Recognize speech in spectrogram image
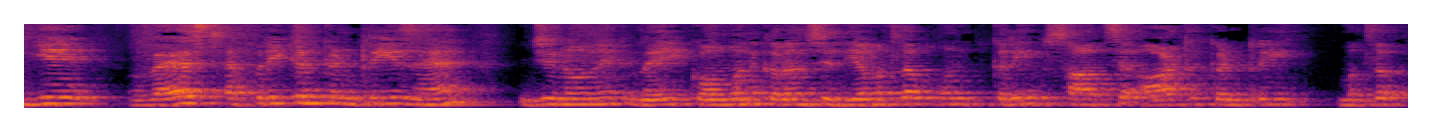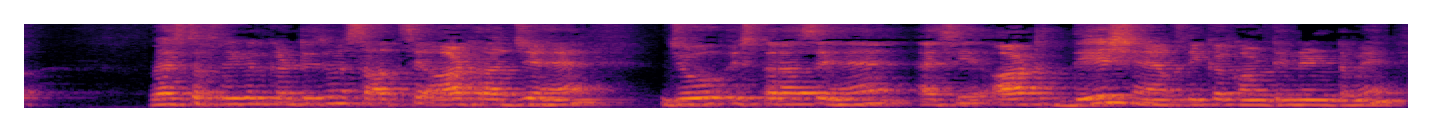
ये वेस्ट अफ्रीकन कंट्रीज़ हैं जिन्होंने नई कॉमन करेंसी दिया। मतलब उन करीब सात से आठ कंट्री मतलब वेस्ट अफ्रीकन कंट्रीज़ में सात से आठ राज्य हैं जो इस तरह से हैं। ऐसे आठ देश हैं अफ्रीका कॉन्टिनेंट में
